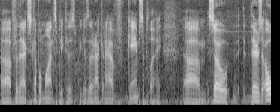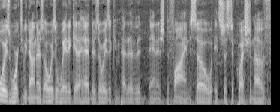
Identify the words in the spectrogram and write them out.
uh, for the next couple months because because they're not going to have games to play. Um, so th- there's always work to be done. There's always a way to get ahead. There's always a competitive advantage to find. So it's just a question of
